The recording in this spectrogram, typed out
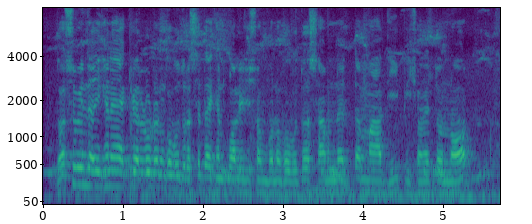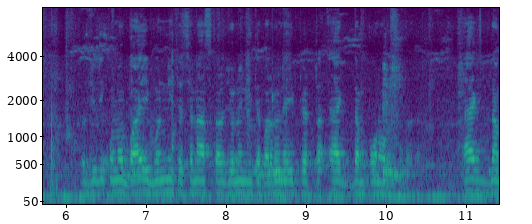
দর্শকবিন্দা, এখানে এক পেয়ার লোটন কবুতর আছে। দেখেন কোয়ালিটি সম্পন্ন কবুতর। সামনেরটা মাদি, পিছনেরটা নর। যদি কোনো বাই বোন নিতে চান আজকাল জন্য নিতে পারবেন, এই প্লেটটা একদম পনেরোশো টাকা। একদম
